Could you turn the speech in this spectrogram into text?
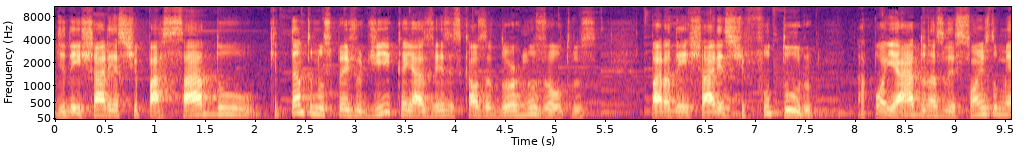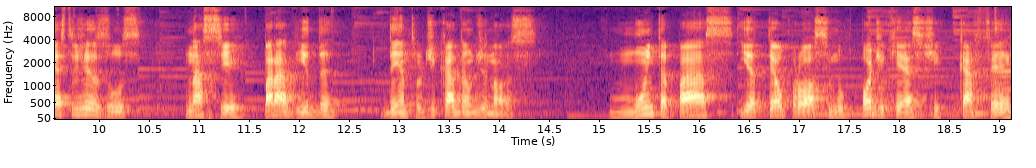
de deixar este passado que tanto nos prejudica e às vezes causa dor nos outros, para deixar este futuro apoiado nas lições do Mestre Jesus, nascer para a vida dentro de cada um de nós. Muita paz e até o próximo podcast Café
